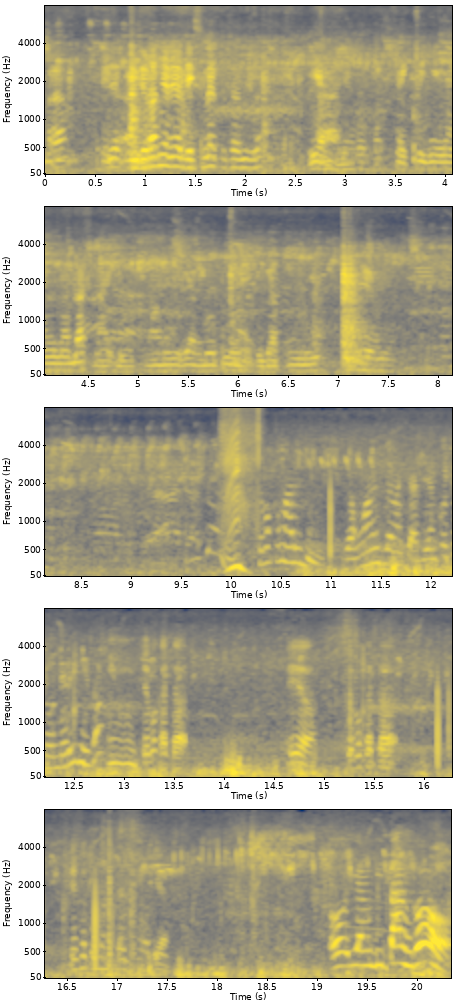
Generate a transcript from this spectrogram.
berapa? Iya, anjurannya dia dexlet di sana juga iya. Sekringnya yang 15 naik 20 yang 20 naik 30 iya iya. Coba kemari dulu. Yang mana jangan ada yang koconder ini toh? Hmm, coba kata iya coba kata kita komunikasi sama dia oh yang di tanggo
